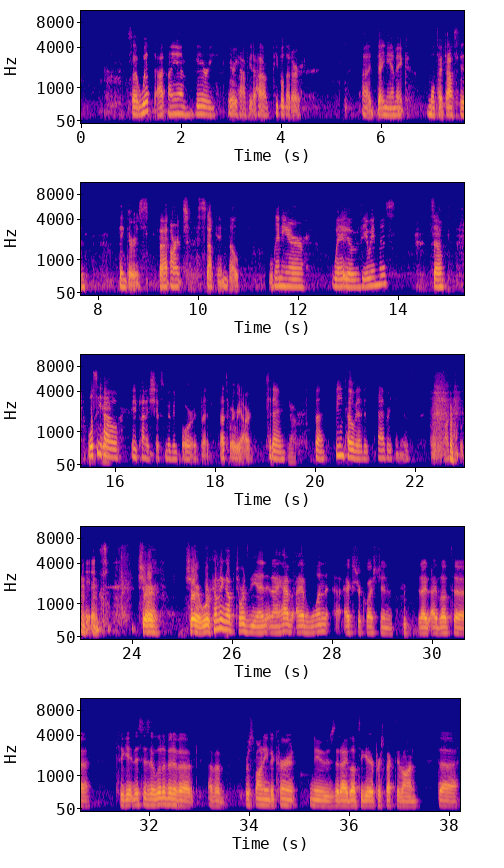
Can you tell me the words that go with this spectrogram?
So with that, I am very very happy to have people that are uh, dynamic, multifaceted thinkers that aren't stuck in the linear way of viewing this. So we'll see yeah. how it kind of shifts moving forward, but that's where we are today. Yeah. But being COVID, is everything is more complicated. sure, sure. We're coming up towards the end, and I have I have one extra question that I'd, I'd love to to get. This is a little bit of a of a responding to current news that I'd love to get your perspective on the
